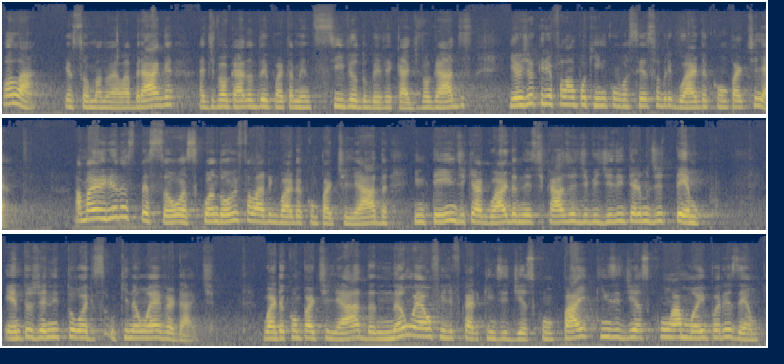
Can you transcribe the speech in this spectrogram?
Olá, eu sou Manuela Braga, advogada do Departamento Civil do BVK Advogados, e hoje eu queria falar um pouquinho com você sobre guarda compartilhada. A maioria das pessoas, quando ouve falar em guarda compartilhada, entende que a guarda, neste caso, é dividida em termos de tempo entre os genitores, o que não é verdade. Guarda compartilhada não é o filho ficar 15 dias com o pai, 15 dias com a mãe, por exemplo.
